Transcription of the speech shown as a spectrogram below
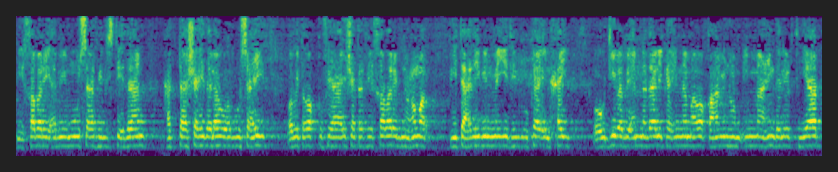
في خبر أبي موسى في الاستئذان حتى شهد له أبو سعيد. وبتوقف عائشة في خبر ابن عمر في تعذيب الميت ببكاء الحي. وأجيب بأن ذلك إنما وقع منهم إما عند الارتياب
